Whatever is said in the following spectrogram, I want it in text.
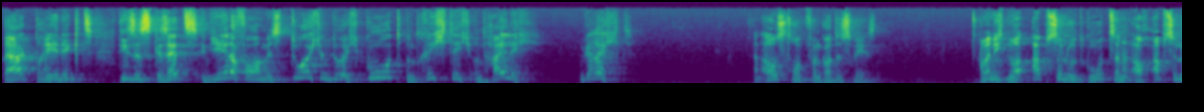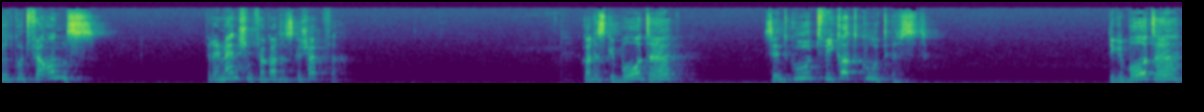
Bergpredigt. Dieses Gesetz in jeder Form ist durch und durch gut und richtig und heilig und gerecht. Ein Ausdruck von Gottes Wesen. Aber nicht nur absolut gut, sondern auch absolut gut für uns, für den Menschen, für Gottes Geschöpfe. Gottes Gebote sind gut, wie Gott gut ist. Die Gebote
